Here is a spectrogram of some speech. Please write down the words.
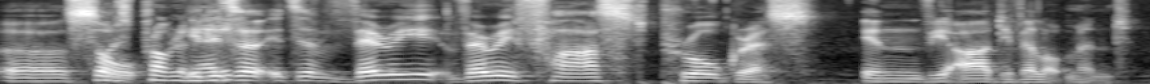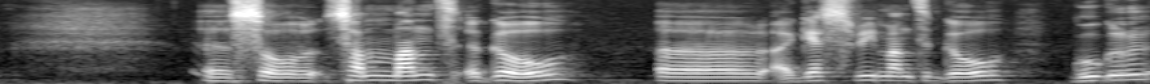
Uh, so it is a it's a very very fast progress in VR development. Uh, so some month ago, uh, I guess three months ago, Google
